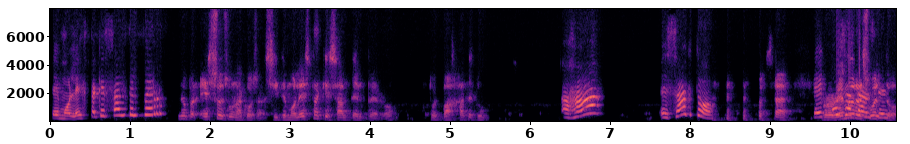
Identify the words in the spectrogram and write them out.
¿te molesta que salte el perro? No, pero eso es una cosa. Si te molesta que salte el perro, pues bájate tú. Ajá, exacto. o sea, problema resuelto.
